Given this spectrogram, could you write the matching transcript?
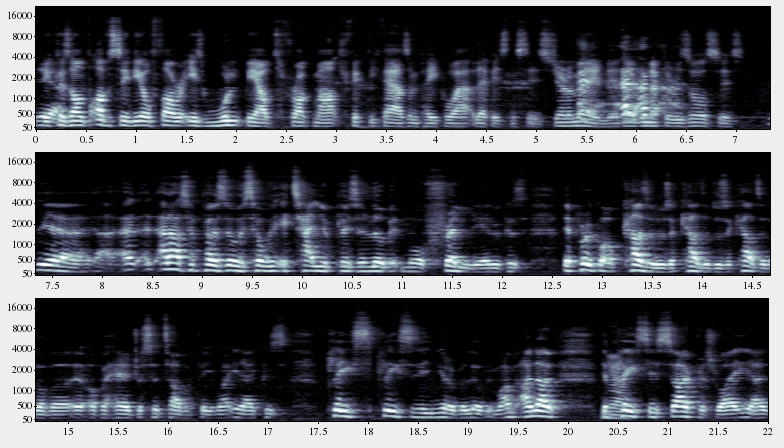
Yeah. Because obviously the authorities wouldn't be able to frog march fifty thousand people out of their businesses. Do you know what I mean? They And- and- wouldn't have the resources. Yeah, and, and I suppose also Italian police are a little bit more friendly eh, because they probably got a cousin who's a cousin who's a cousin of a of a hairdresser type of thing, right? You know, because police police is in Europe a little bit more. I know the Yeah. police is Cyprus, right? You know,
